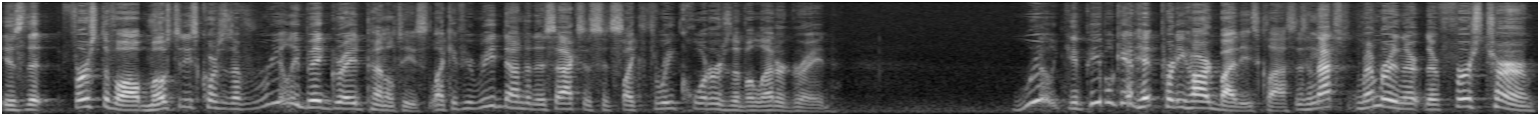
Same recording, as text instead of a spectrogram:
is that, first of all, most of these courses have really big grade penalties. Like if you read down to this axis, it's like three quarters of a letter grade. Really, people get hit pretty hard by these classes. And that's, remember, in their, their first term,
